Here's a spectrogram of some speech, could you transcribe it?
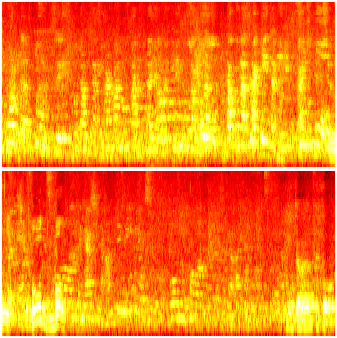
спорта в Турции, что там вся страна на ушах стояла. Или ну, как у нас, хоккей, так у них футбол. Нет. Футбол. Muhtemelen futbol.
